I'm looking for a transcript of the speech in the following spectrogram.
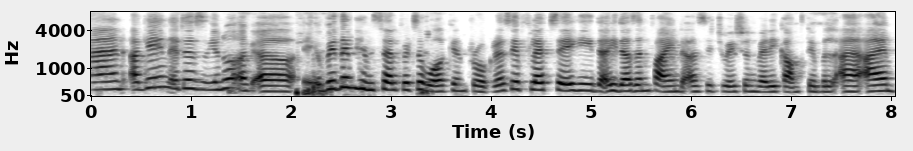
And again, it is, you know, uh, uh, within himself, it's a work in progress. If let's say he he doesn't find a situation very comfortable, I, I am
